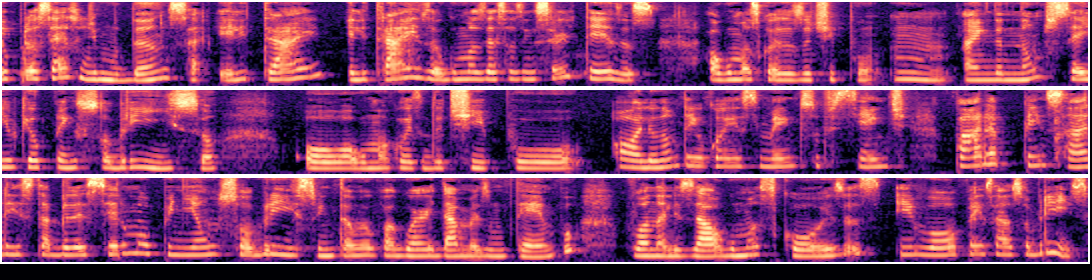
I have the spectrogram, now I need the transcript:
o processo de mudança, ele, trai, ele traz algumas dessas incertezas, algumas coisas do tipo, hum, ainda não sei o que eu penso sobre isso, ou alguma coisa do tipo, Olha, eu não tenho conhecimento suficiente para pensar e estabelecer uma opinião sobre isso, então eu vou aguardar mais um tempo, vou analisar algumas coisas e vou pensar sobre isso.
